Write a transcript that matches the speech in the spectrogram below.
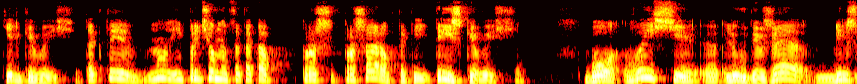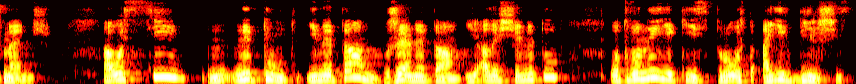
тільки вище, так ти, ну і причому це така прош- прошарок такий, трішки вище. Бо вищі е, люди вже більш-менш. А ось ці не тут і не там, вже не там, але ще не тут. От вони якісь просто, а їх більшість.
